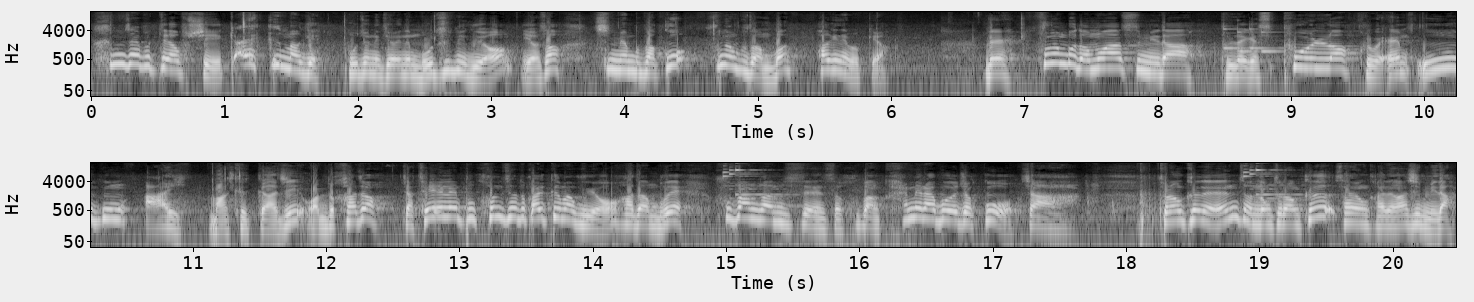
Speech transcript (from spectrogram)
흠잡을 데 없이 깔끔하게 보존이 되어 있는 모습이고요. 이어서 측면부 받고 후면부도 한번 확인해 볼게요. 네, 후면부 넘어왔습니다. 블랙의 스포일러, 그리고 M550i 마크까지 완벽하죠? 자, 테일램프 컨디션도 깔끔하고요. 하단부에 후방 감시 센서, 후방 카메라 보여졌고, 자, 트렁크는 전동 트렁크 사용 가능하십니다.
